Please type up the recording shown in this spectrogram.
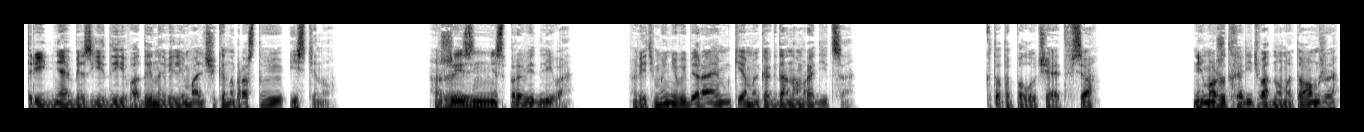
Три дня без еды и воды навели мальчика на простую истину. Жизнь несправедлива, ведь мы не выбираем, кем и когда нам родиться. Кто-то получает все, не может ходить в одном и том же,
